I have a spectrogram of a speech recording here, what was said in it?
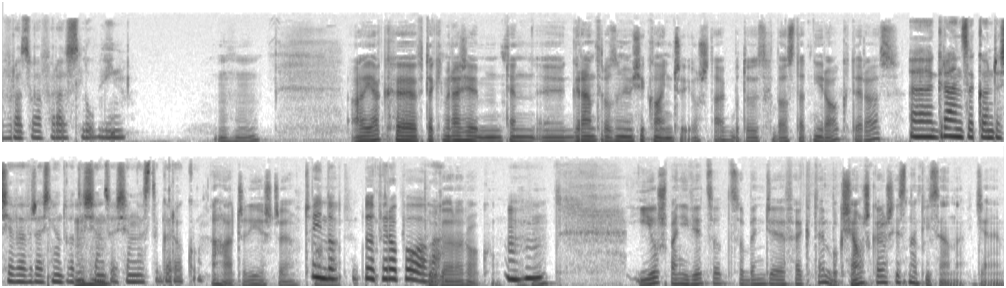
Wrocław oraz Lublin. Mhm. A jak e, w takim razie ten y, grant, rozumiem, się kończy już, tak? Bo to jest chyba ostatni rok teraz? E, Grant zakończy się we wrześniu 2018 roku. Aha, czyli jeszcze Czyli do, dopiero połowa. półtora roku. Mhm. Mhm. I już pani wie, co, co będzie efektem? Bo książka już jest napisana, widziałem.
